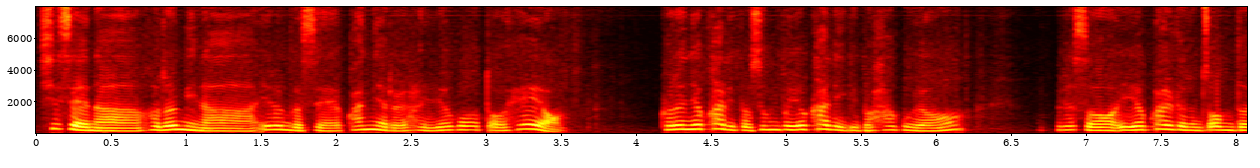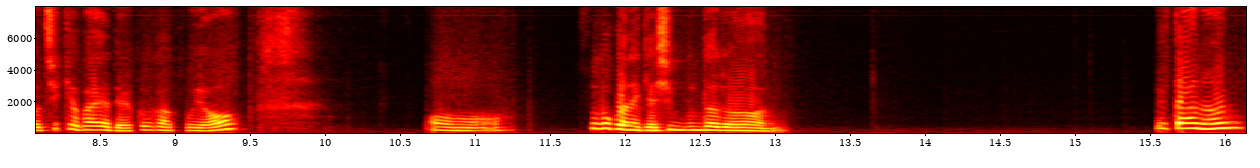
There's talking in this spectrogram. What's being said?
시세나 흐름이나 이런 것에 관여를 하려고 또 해요. 그런 역할이 또 정부 역할이기도 하고요. 그래서 이 역할들은 좀 더 지켜봐야 될 것 같고요. 어, 수도권에 계신 분들은 일단은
